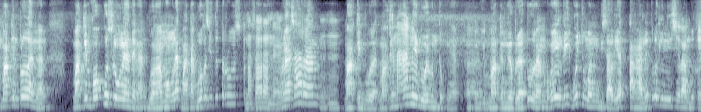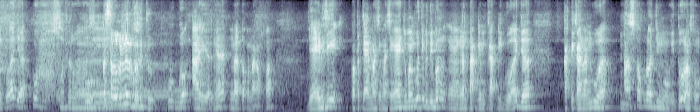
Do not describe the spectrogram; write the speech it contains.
makin pelan kan makin fokus lu ngeliatnya kan? Gua nggak mau ngeliat mata gua ke situ terus. Penasaran ya? Penasaran. Mm-mm. makin gua liat makin aneh boy bentuknya. Makin gak beraturan. Pokoknya intinya gue cuman bisa lihat tangannya tuh lagi nyisir rambutnya itu aja. Uh Uh, kesel bener gue tuh. Uh, gue akhirnya nggak tahu kenapa. Ya ini sih kepercayaan masing-masing aja. Cuman gue tiba-tiba ng- ngentakin kaki gue aja, kaki kanan gue. Astagfirullahaladzim gue gitu langsung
